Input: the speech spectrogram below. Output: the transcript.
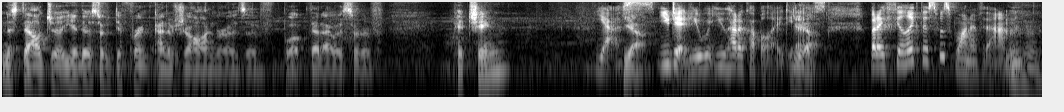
nostalgia you know there's sort of different kind of genres of book that I was sort of pitching Yes. Yeah. You did. You you had a couple ideas. Yeah. Mm-hmm. But I feel like this was one of them.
